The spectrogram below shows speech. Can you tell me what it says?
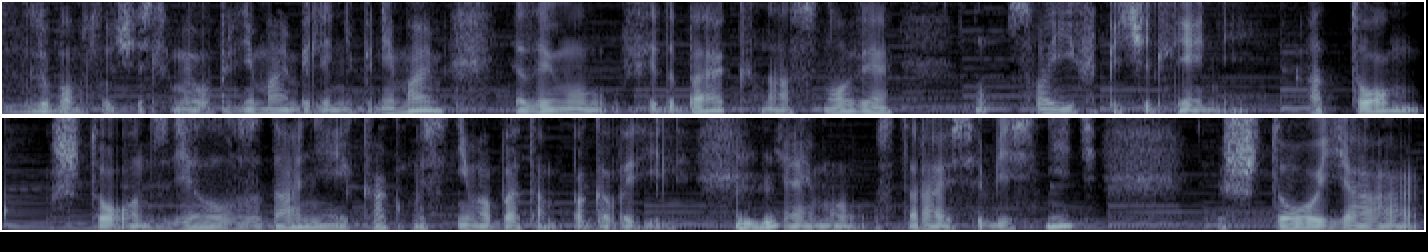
в любом случае, если мы его принимаем или не принимаем, я даю ему фидбэк на основе ну, своих впечатлений о том, что он сделал в задании и как мы с ним об этом поговорили. Mm-hmm. Я ему стараюсь объяснить, что я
